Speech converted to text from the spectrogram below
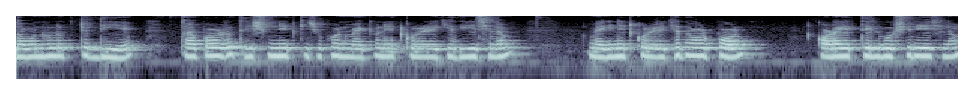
লবণ হলুদটা দিয়ে তারপর ত্রিশ মিনিট কিছুক্ষণ ম্যাগনেট করে রেখে দিয়েছিলাম। ম্যাগনেট করে রেখে দেওয়ার পর কড়াইয়ে তেল বসিয়ে দিয়েছিলাম।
